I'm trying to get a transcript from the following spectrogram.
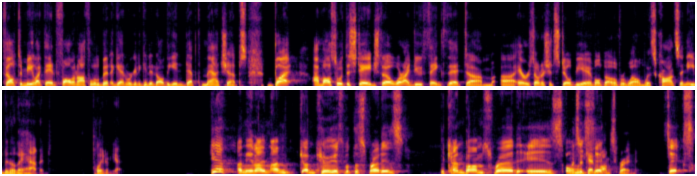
Felt to me like they had fallen off a little bit. Again, we're going to get into all the in-depth matchups, but I'm also at the stage though where I do think that um, uh, Arizona should still be able to overwhelm Wisconsin, even though they haven't played them yet. Yeah, I mean, I'm I'm I'm curious what the spread is. The KenPom spread is only What's the KenPom spread? Six.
